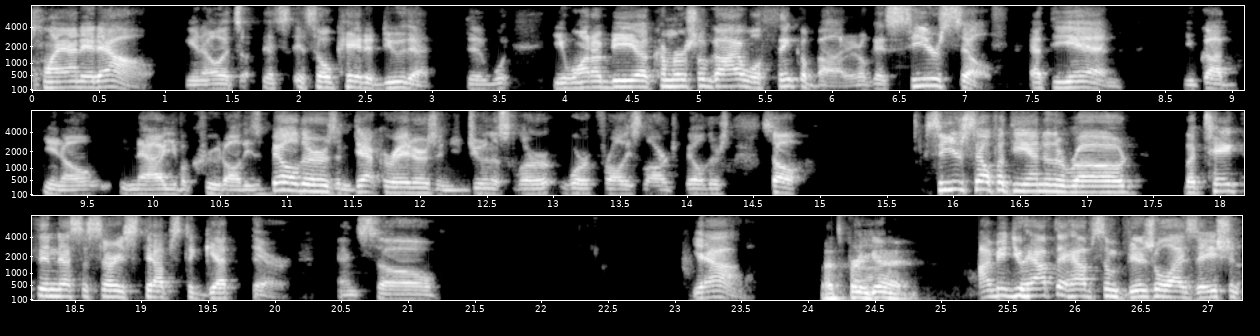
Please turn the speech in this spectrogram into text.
Plan it out. You know, it's it's it's okay to do that. You want to be a commercial guy? Well, think about it. Okay, see yourself at the end. You've got you know now you've accrued all these builders and decorators and you're doing this work for all these large builders. So see yourself at the end of the road but take the necessary steps to get there. And so yeah. That's pretty um, good. I mean you have to have some visualization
